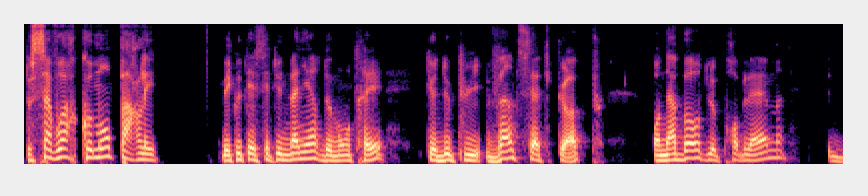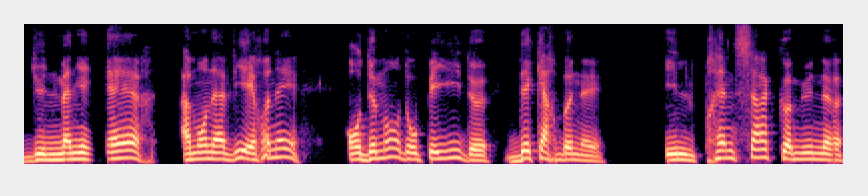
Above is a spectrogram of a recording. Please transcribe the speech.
de savoir comment parler? Mais écoutez, c'est une manière de montrer que depuis 27 COP, on aborde le problème d'une manière, à mon avis, erronée. On demande aux pays de décarboner. Ils prennent ça comme une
